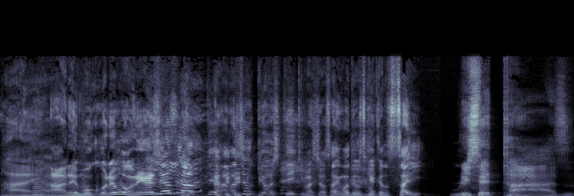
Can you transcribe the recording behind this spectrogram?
はい。あれもこれもお願いしますよ。っていう話を今日していきましょう。最後までお付き合いください。リセッターズ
